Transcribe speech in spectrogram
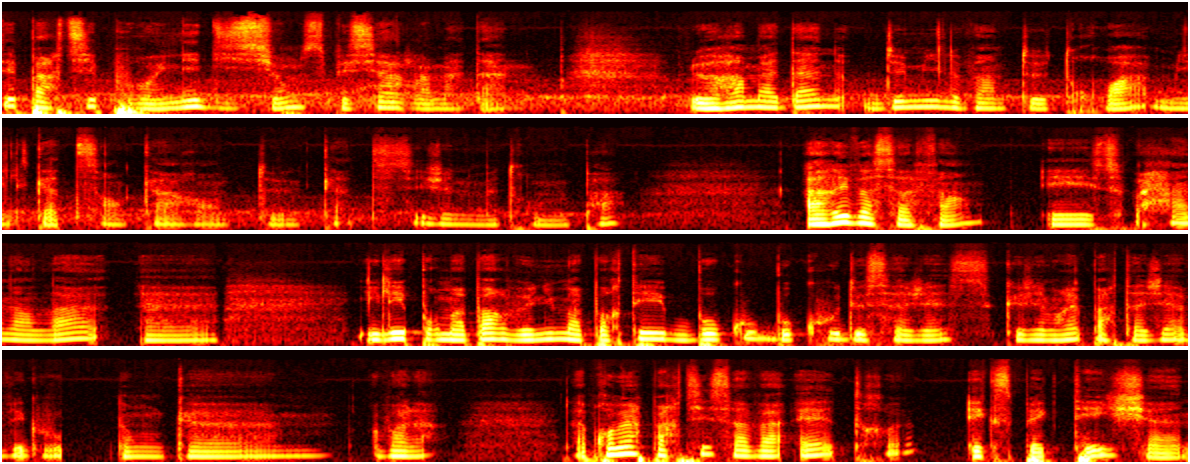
C'est parti pour une édition spéciale Ramadan. Le Ramadan 2023, 1444, si je ne me trompe pas, arrive à sa fin. Et subhanallah, euh, il est pour ma part venu m'apporter beaucoup, beaucoup de sagesse que j'aimerais partager avec vous. Donc euh, voilà. La première partie, ça va être expectation.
